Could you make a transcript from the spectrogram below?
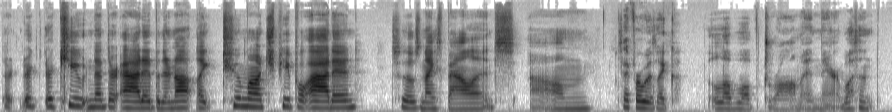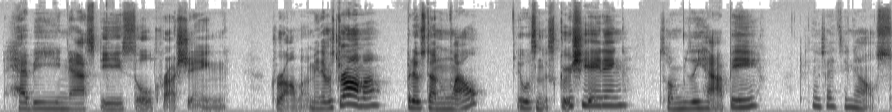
they're, they're, they're cute and that they're added, but they're not like too much people added. So it was nice balance. Um, except for with like level of drama in there. It wasn't heavy, nasty, soul crushing drama. I mean, there was drama, but it was done well. It wasn't excruciating. So I'm really happy. I don't think there's anything else.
